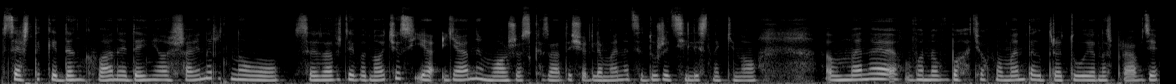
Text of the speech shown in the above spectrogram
все ж таки Данкван і Деніел Шайнер, ну, це завжди водночас. Я я не можу сказати, що для мене це дуже цілісне кіно. В мене воно в багатьох моментах дратує насправді.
